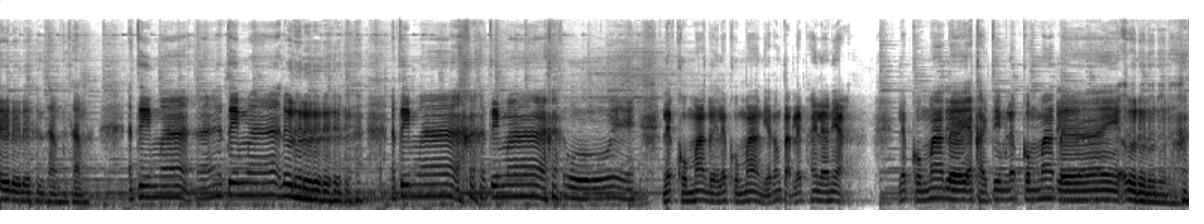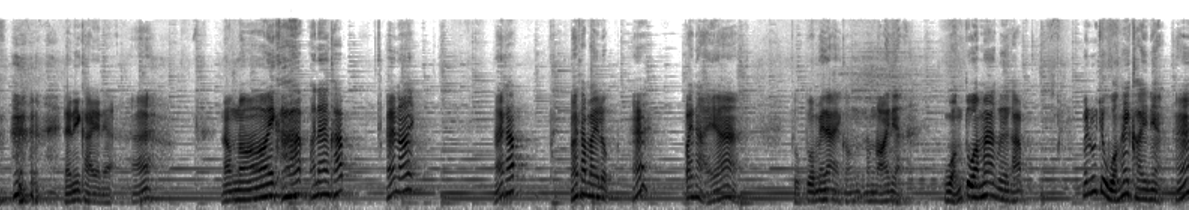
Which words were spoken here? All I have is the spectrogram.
ดูดูดูทำทำติมอะติมอะดูดูดูดูดูติมอะติมอะโอ้ยเล็บคมมากเลยเล็บคมมากเดี๋ยวต้องตัดเล็บให้แล้วเนี่ยเล็บคมมากเลยอะไข่ติมเล็บคมมากเลยดูดูดูดูแล้วนี่ใครอะเนี่ยฮะน้องน้อยครับมานั่งครับฮะน้อยนะครับน้อยทำไมลูก ฮะไปไหนอะถูกตัวไม่ได้ของน้องน้อยเนี่ยหวงตัวมากเลยครับ ไม่รู้จะหวงให้ใครเนี่ยฮะ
